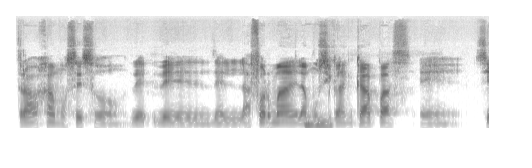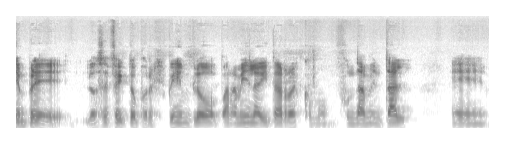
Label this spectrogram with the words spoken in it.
trabajamos eso de, de, la forma de la música en capas. Eh, siempre los efectos, por ejemplo, para mí en la guitarra es como fundamental. Eh,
